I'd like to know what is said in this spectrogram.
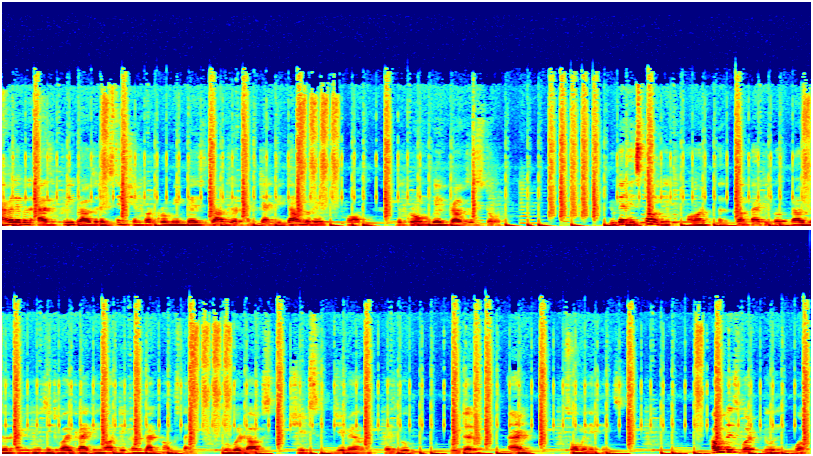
available as a free browser extension for Chromium based browser and can be downloaded from the Chrome web browser store. You can install it on a compatible browser and use it while writing on different platforms like Google Docs, Sheets, Gmail, Facebook, Twitter, and so many things. How does WordTune work?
